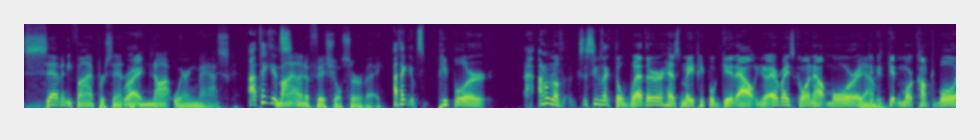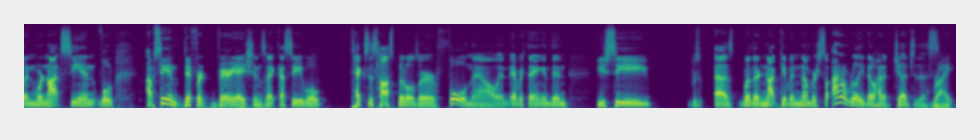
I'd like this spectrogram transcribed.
75% are not wearing masks. I think it's My unofficial survey. I think it's people are. I don't know. If, it seems like the weather has made people get out. You know, everybody's going out more and Yeah. getting more comfortable, and we're not seeing. Well, I'm seeing different variations. Like I see, well, Texas hospitals are full now and everything, and then you see uh, where they're not given numbers. So I don't really know how to judge this. Right.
